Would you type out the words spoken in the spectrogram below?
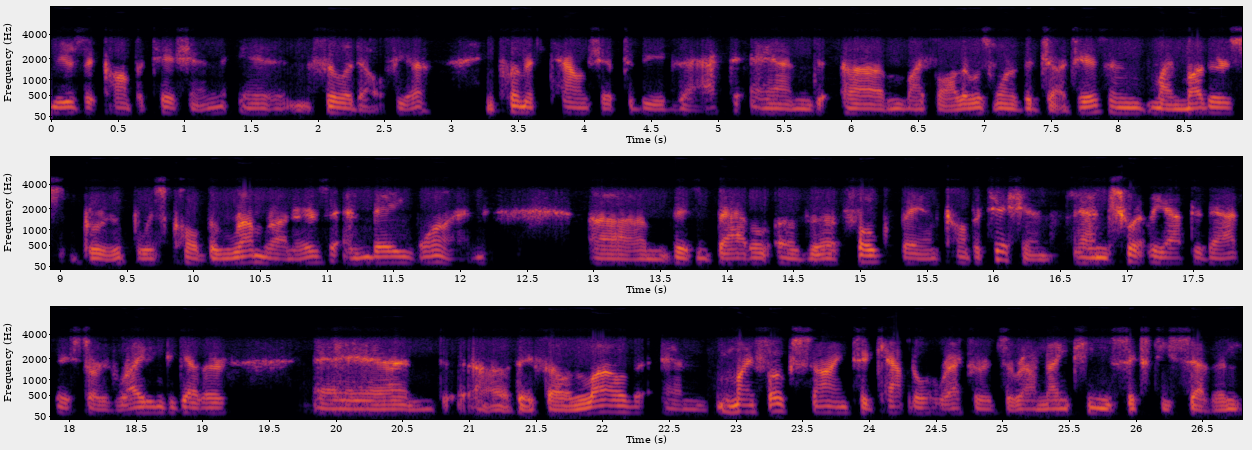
music competition in Philadelphia, in Plymouth Township to be exact. And um, my father was one of the judges, and my mother's group was called the Rum Runners, and they won um, this battle of the folk band competition. And shortly after that, they started writing together and uh, they fell in love. And my folks signed to Capitol Records around 1967.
